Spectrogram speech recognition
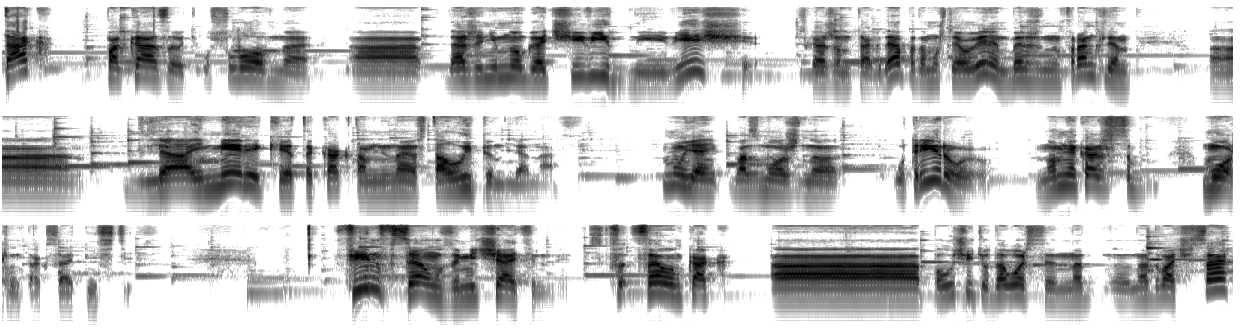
так показывать условно а, даже немного очевидные вещи, скажем так, да, потому что я уверен, Бенджамин Франклин а, для Америки это как там, не знаю, Столыпин для нас. Ну, я, возможно, утрирую, но мне кажется, можно так соотнести. Фильм в целом замечательный. В целом, как э, получить удовольствие на, на два часа,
